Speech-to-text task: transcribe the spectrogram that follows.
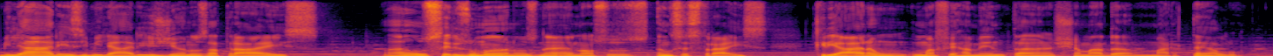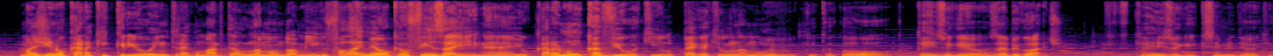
milhares e milhares de anos atrás, ah, os seres humanos, né, nossos ancestrais, criaram uma ferramenta chamada martelo. Imagina o cara que criou, entrega o martelo na mão do amigo e fala: Ai meu, o que eu fiz aí, né? E o cara nunca viu aquilo, pega aquilo na mão e. O que é isso aqui, Zé Bigode? O que é isso aqui que você me deu aqui?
